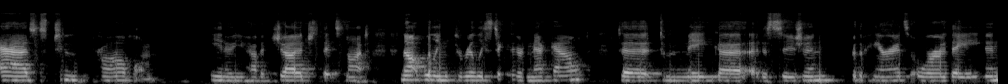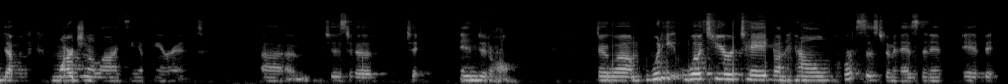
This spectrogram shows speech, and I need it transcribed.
adds to the problem. You know, you have a judge that's not, not willing to really stick their neck out to, to make a, a decision for the parents, or they end up marginalizing a parent um, just to to end it all. So um, what do you, what's your take on how the court system is and if, if it,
